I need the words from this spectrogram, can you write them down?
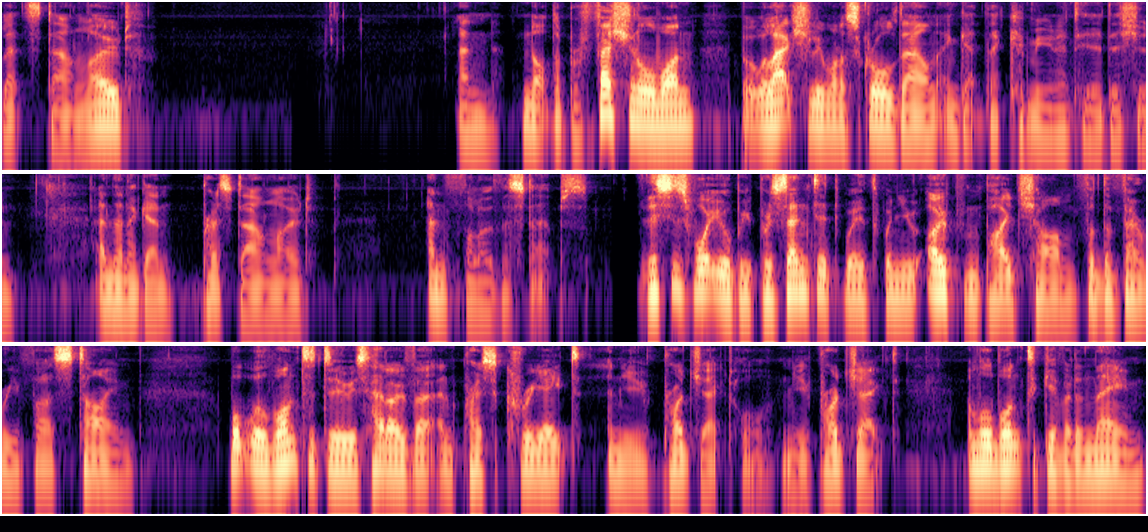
let's download. And not the professional one, but we'll actually want to scroll down and get the community edition. And then again, press download and follow the steps. This is what you'll be presented with when you open PyCharm for the very first time. What we'll want to do is head over and press create a new project or new project and we'll want to give it a name.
